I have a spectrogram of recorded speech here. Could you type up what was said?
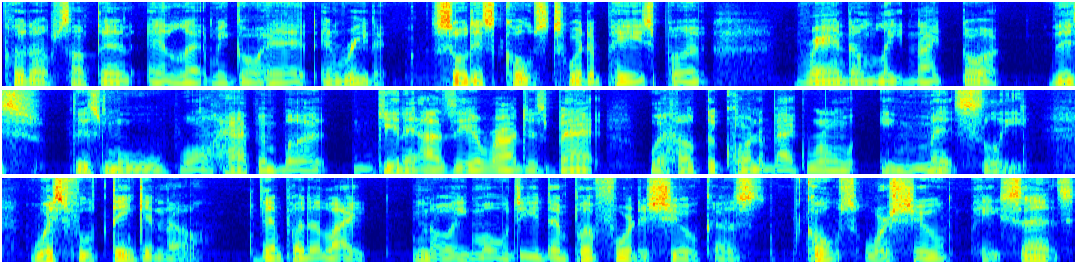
put up something and let me go ahead and read it. So this coach Twitter page put random late night thought. This this move won't happen, but getting Isaiah Rodgers back will help the cornerback room immensely. Wishful thinking though. Then put a like, you know, emoji, then put for the shoe because Colts or shoe made sense.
